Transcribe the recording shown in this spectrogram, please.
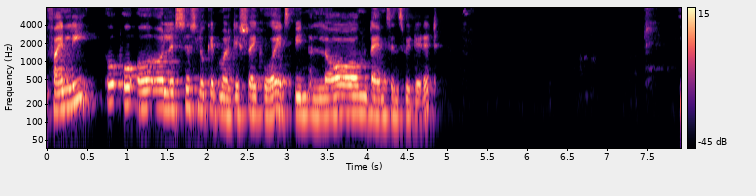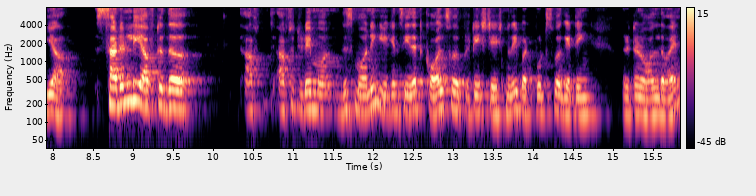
finally, oh, oh, oh, oh, let's just look at multi-strike OI. It's been a long time since we did it. Yeah, suddenly after the after, after today this morning, you can see that calls were pretty stationary, but puts were getting written all the while.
